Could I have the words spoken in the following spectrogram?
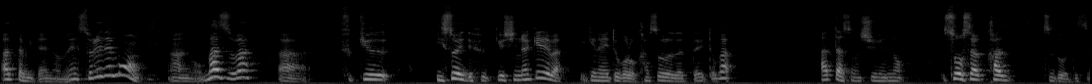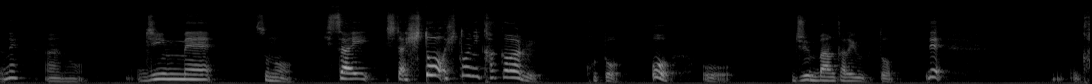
あったみたいなのねそれでもあのまずはあ復旧急いで復旧しなければいけないところ滑走路だったりとかあとはその周辺の捜査活動ですよね。あの人命その被災した人人に関わることを順番から言うと。で家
